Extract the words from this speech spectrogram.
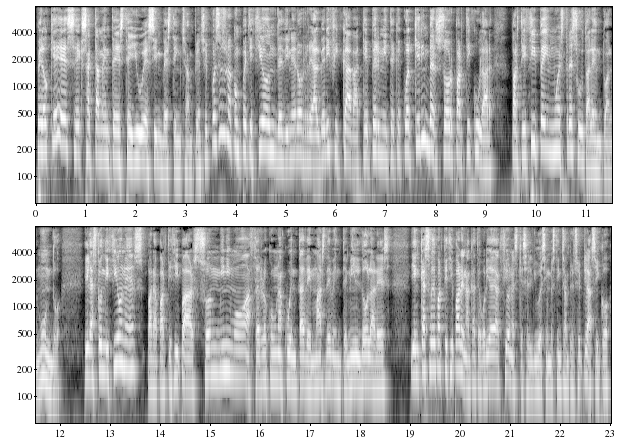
Pero ¿qué es exactamente este US Investing Championship? Pues es una competición de dinero real verificada que permite que cualquier inversor particular participe y muestre su talento al mundo. Y las condiciones para participar son mínimo hacerlo con una cuenta de más de 20.000 dólares y en caso de participar en la categoría de acciones, que es el US Investing Championship clásico,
